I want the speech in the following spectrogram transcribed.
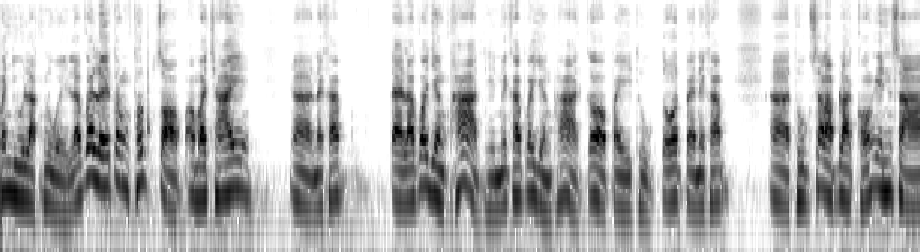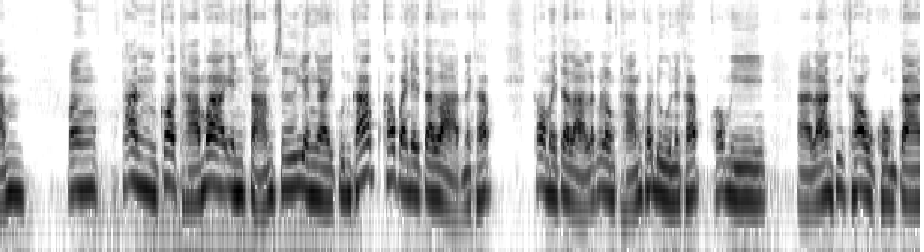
มันอยู่หลักหน่วย แล้วก็เลยต้องทดสอบเอามาใช้อ่านะครับ แต่เราก็ยังพลาดเห็นไหมครับก็ยังพลาดก็ไปถูกโต๊ดไปนะครับถูกสลับหลักของ N3 บางท่านก็ถามว่า N3 ซื้อยังไงคุณครับ เข้าไปในตลาดนะครับ เข้าไปตลาดแล้วก็ลองถามเขาดูนะครับเขามีร้านที่เข้าโครงการ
